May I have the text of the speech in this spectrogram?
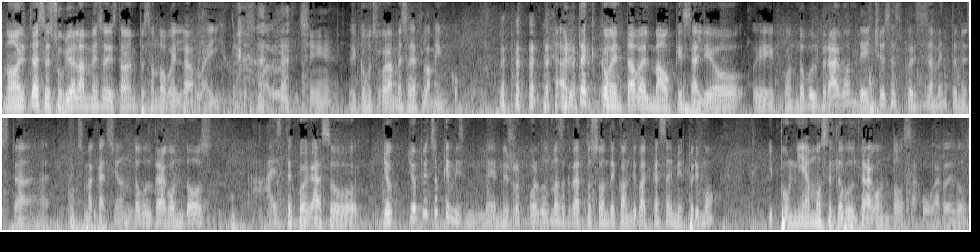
No, ahorita se subió a la mesa y estaba empezando a bailarla, hijo de su madre. Así como si fuera mesa de flamenco. Ahorita que comentaba el Mao que salió eh, con Double Dragon, de hecho esa es precisamente nuestra próxima canción, Double Dragon 2. Ah, este juegazo. Yo, yo pienso que mis, me- mis recuerdos más gratos son de cuando iba a casa de mi primo y poníamos el Double Dragon 2 a jugar de dos.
